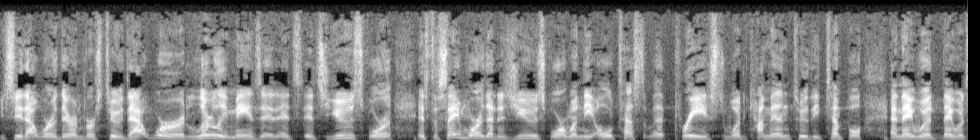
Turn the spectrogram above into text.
You see that word there in verse 2. That word literally means it, it's, it's used for, it's the same word that is used for when the Old Testament priest would come into the temple and they would, they would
